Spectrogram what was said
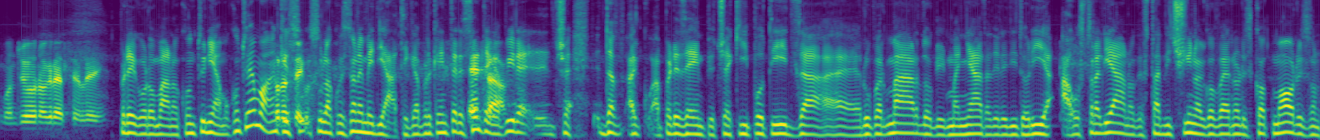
Buongiorno, grazie a lei. Prego Romano, continuiamo. Continuiamo anche su, sulla questione mediatica, perché è interessante esatto. capire, eh, cioè, da, per esempio, c'è chi ipotizza eh, Rupert Murdoch, il magnata dell'editoria australiano che sta vicino al governo di Scott Morrison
